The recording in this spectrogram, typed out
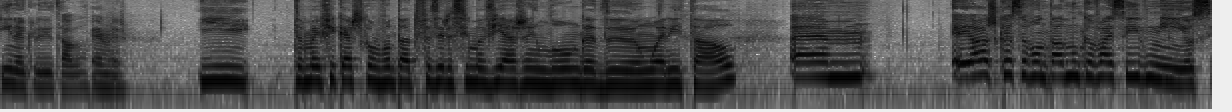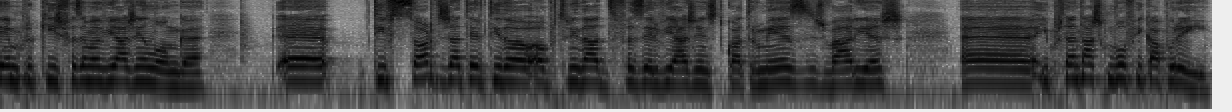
Inacreditável. É mesmo. E também ficaste com vontade de fazer assim uma viagem longa de um ano e tal? Hum, eu acho que essa vontade nunca vai sair de mim. Eu sempre quis fazer uma viagem longa. Uh, tive sorte de já ter tido a oportunidade de fazer viagens de quatro meses, várias, uh, e portanto acho que me vou ficar por aí.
